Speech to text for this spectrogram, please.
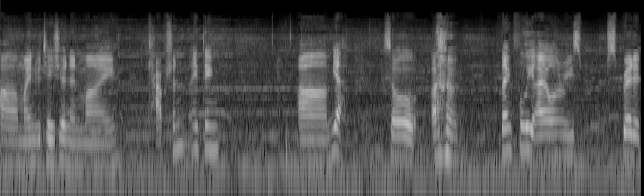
uh, my invitation and my caption. I think. Um, yeah. So uh, thankfully, I only sp- spread it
